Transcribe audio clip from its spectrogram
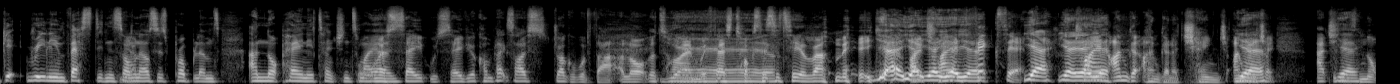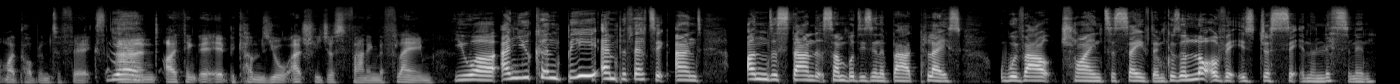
get really invested in someone Yeah. else's problems and not pay any attention to my own save, savior complex. I've struggled with that a lot of the time. If there's toxicity around me, Yeah, yeah, I yeah, try yeah, and yeah. fix it. Yeah, yeah, yeah, Try and- I'm gonna, I'm gonna change. I'm Yeah. gonna change. Actually, it's not my problem to fix, Yeah. and I think that it becomes you're actually just fanning the flame. You are, and you can be empathetic and understand that somebody's in a bad place without trying to save them because a lot of it is just sitting and listening.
